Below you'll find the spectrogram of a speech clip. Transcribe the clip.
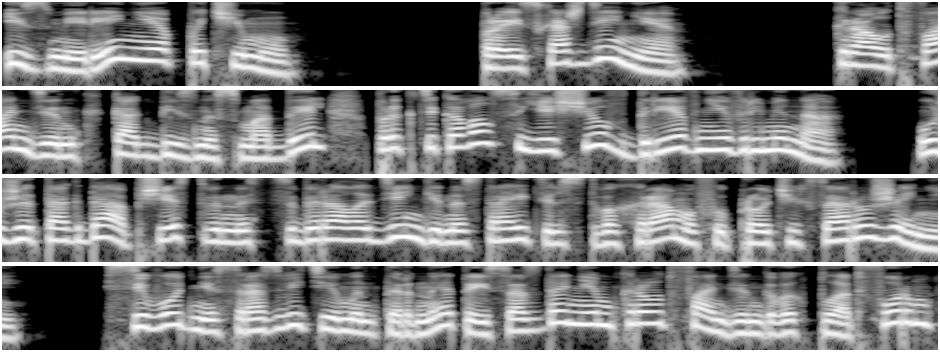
Измерение «Почему». Происхождение. Краудфандинг как бизнес-модель практиковался еще в древние времена. Уже тогда общественность собирала деньги на строительство храмов и прочих сооружений. Сегодня с развитием интернета и созданием краудфандинговых платформ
